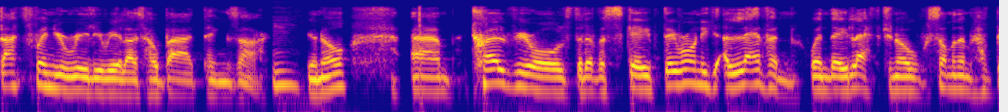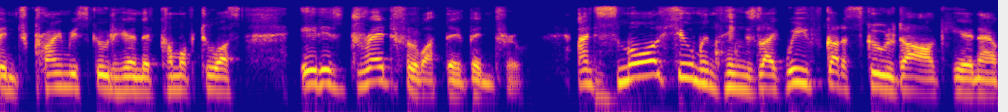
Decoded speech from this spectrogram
that's when you really realize how bad things are you know? Um 12 year olds that have escaped they were only 11 when they left you know? Some of them have been to primary school here and they've come up to us. It is dreadful what they've been through and small human things like we've got a school dog here now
